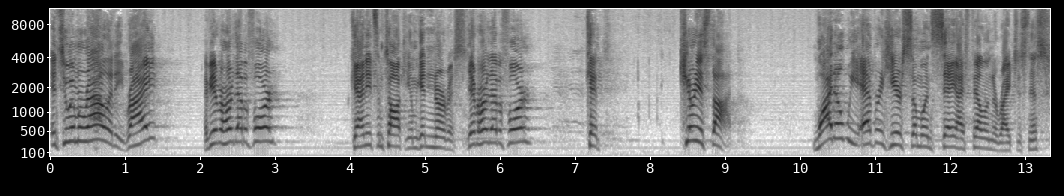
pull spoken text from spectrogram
into immorality, right? Have you ever heard that before? Okay, I need some talking. I'm getting nervous. You ever heard that before? Okay, curious thought. Why don't we ever hear someone say, I fell into righteousness?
